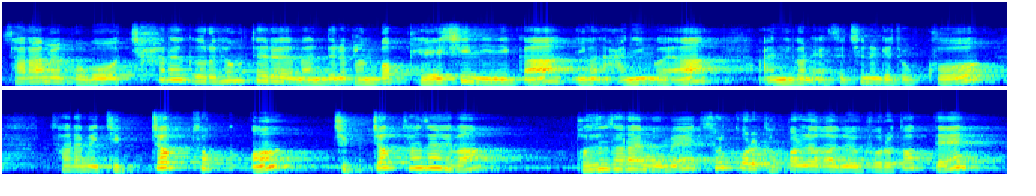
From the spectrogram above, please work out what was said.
사람을 보고 차르그로 형태를 만드는 방법 대신이니까 이건 아닌 거야. 아닌 건 X 치는 게 좋고 사람이 직접 석 어? 직접 상상해봐. 벗은 사람의 몸에 설코를 덧발라가지고 그거를 떴대.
